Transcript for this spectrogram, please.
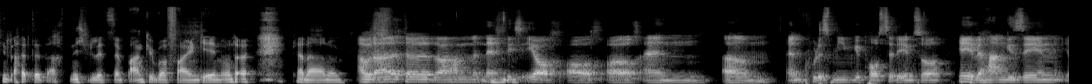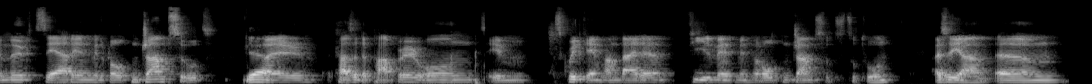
die Leute dachten, ich will jetzt eine Bank überfallen gehen oder keine Ahnung. Aber da, da, da haben Netflix eh auch, auch, auch ein, ähm, ein cooles Meme gepostet, eben so, hey, wir haben gesehen, ihr mögt Serien mit roten Jumpsuits, Ja, weil Casa de Papel und eben Squid Game haben beide viel mit, mit roten Jumpsuits zu tun. Also ja, ähm,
